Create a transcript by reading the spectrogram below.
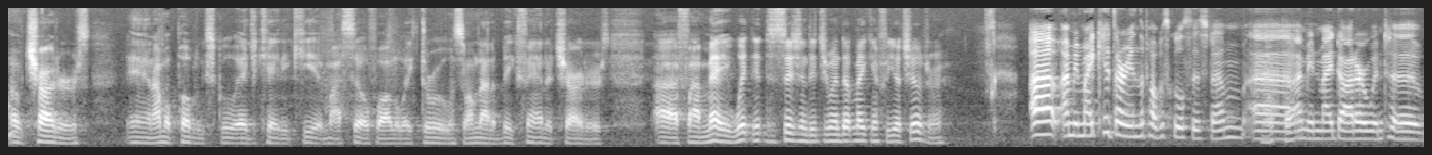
of charters, and I'm a public school educated kid myself all the way through, and so I'm not a big fan of charters. Uh, if I may, what decision did you end up making for your children? Uh, I mean, my kids are in the public school system. Uh, Okay. I mean, my daughter went to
